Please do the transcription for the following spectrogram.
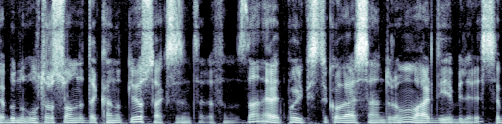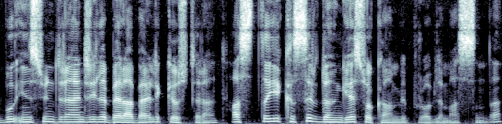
ve bunu ultrasonla da kanıtlıyorsak sizin tarafınızdan evet polikistik over sendromu var diyebiliriz. Bu insülin direnciyle beraberlik gösteren hastayı kısır döngüye sokan bir problem aslında.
